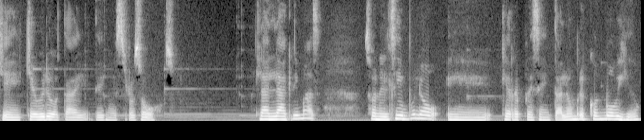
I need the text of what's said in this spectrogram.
que, brota de, nuestros ojos. Las lágrimas son el símbolo eh, que representa al hombre conmovido,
